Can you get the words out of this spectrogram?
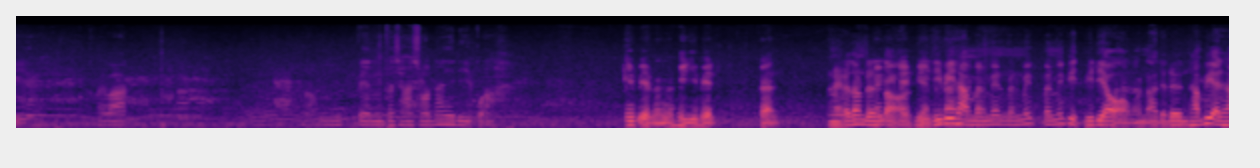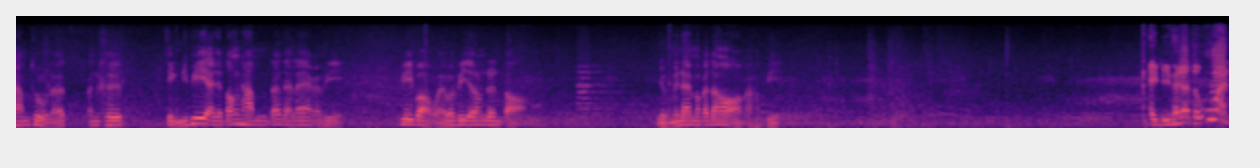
ดีเลยค่อยว่าน้องเป็นประชาชนน่าจะดีกว่า ยี่สิบเอ็ดมันก็คือยี่สิบเอ็ดกันยังไงก็ต้องเดินต่อไม่มีใครเปลี่พี่ยนที่พี่ได้ทำมันนะไม่มันไม่มันไม่ผิดพี่ที่เอาออก ไม่เป็นไรนะ มันอาจจะเดินทำพี่อาจจะทำถูกแล้ว มันคือสิ่งที่พี่อาจจะต้องทำตั้งแต่แรกอะพี่ พี่บอกไว้ว่าพี่จะต้องเดินต่อ อยู่ไม่ได้มันก็ต้องเอาออกอะครับพี่ ไอ้บีพนัตัวอ้วน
